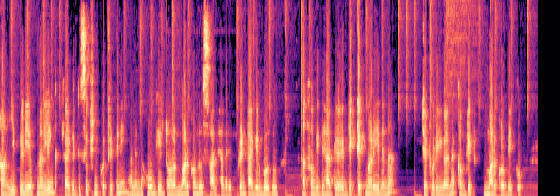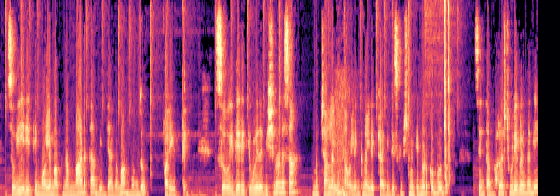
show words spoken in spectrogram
ಹಾ, ಈ ಪಿ ಡಿ ಎಫ್ನ ಲಿಂಕ್ ಕೆಳಗೆ ಡಿಸ್ಕ್ರಿಪ್ಷನ್ ಕೊಟ್ಟಿರ್ತೀನಿ. ಅಲ್ಲಿಂದ ಹೋಗಿ ಡೌನ್ಲೋಡ್ ಮಾಡ್ಕೊಂಡು ಸಾಧ್ಯ ಆದರೆ ಪ್ರಿಂಟ್ ಆಗಿರ್ಬೋದು. ಅಥವಾ ವಿದ್ಯಾರ್ಥಿಗಳಿಗೆ ಡಿಕ್ಟೇಟ್ ಮಾಡಿ ಇದನ್ನ ಚಟುವಟಿಕೆಗಳನ್ನ ಕಂಪ್ಲೀಟ್ ಮಾಡ್ಕೊಳ್ಬೇಕು. ಸೊ ಈ ರೀತಿ ಮೌಲ್ಯಮಾಪನ ಮಾಡ್ತಾ ವಿದ್ಯಾಗಮ ಮುಂದುವರಿಯುತ್ತೆ ಸೊ ಇದೇ ರೀತಿ ಉಳಿದ ವಿಷಯಗಳನ್ನು ಸಹ ನಮ್ಮ ಚಾನಲ್ ಅಲ್ಲಿ ನಾವು ಲಿಂಕ್ನಲ್ಲಿ ಕೆಳಗೆ ಡಿಸ್ಕ್ರಿಪ್ಷನ್ ಆಗಿ ನೋಡ್ಕೋಬಹುದು. ಸೊ ಇಂಥ ಬಹಳಷ್ಟು ವಿಡಿಯೋಗಳಿಗಾಗಿ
